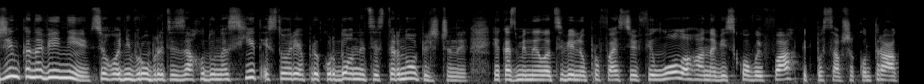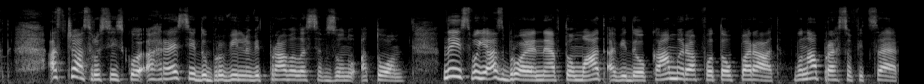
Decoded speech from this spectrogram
Жінка на війні сьогодні в рубриці з заходу на схід історія прикордонниці з Тернопільщини, яка змінила цивільну професію філолога на військовий фах, підписавши контракт. А з час російської агресії добровільно відправилася в зону АТО. В неї своя зброя не автомат, а відеокамера, фотоапарат. Вона пресофіцер.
